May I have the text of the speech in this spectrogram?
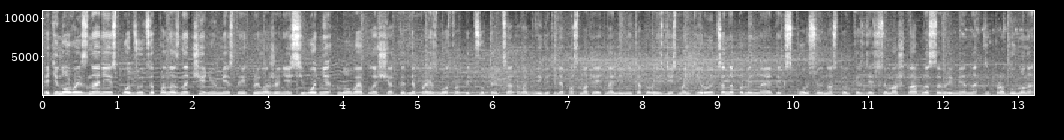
Эти новые знания используются по назначению. Вместо их приложения сегодня новая площадка для производства 530-го двигателя. Посмотреть на линии, которые здесь монтируются, напоминает экскурсию. Настолько здесь все масштабно, современно и продумано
